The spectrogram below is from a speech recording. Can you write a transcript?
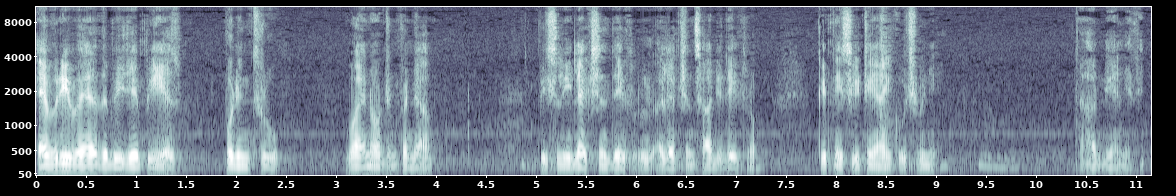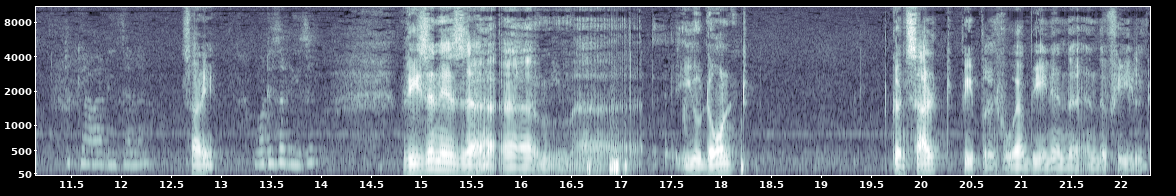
everywhere the BJP is putting through why not in Punjab ਪਿਛਲੀ ਇਲੈਕਸ਼ਨ ਦੇਖ ਲਓ ਇਲੈਕਸ਼ਨ ਸਾਰੀ ਦੇਖ ਲਓ ਕਿੰਨੀ ਸੀਟਾਂ ਆਈ ਕੁਝ ਵੀ ਨਹੀਂ ਹਾਰਡਲੀ ਐਨੀਥਿੰਗ ਕੀ ਰੀਜ਼ਨ ਹੈ रीजन है sorry what is the reason reason is uh, um, uh, you don't consult people who have been in the in the field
